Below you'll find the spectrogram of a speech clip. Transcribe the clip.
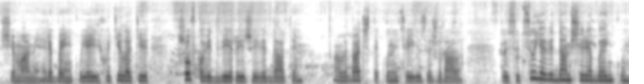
ще мамі рябеньку. Я їй хотіла ті шовкові дві рижі віддати. Але бачите, куниця їх зажрала. Тобто оцю я віддам ще рябеньку.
